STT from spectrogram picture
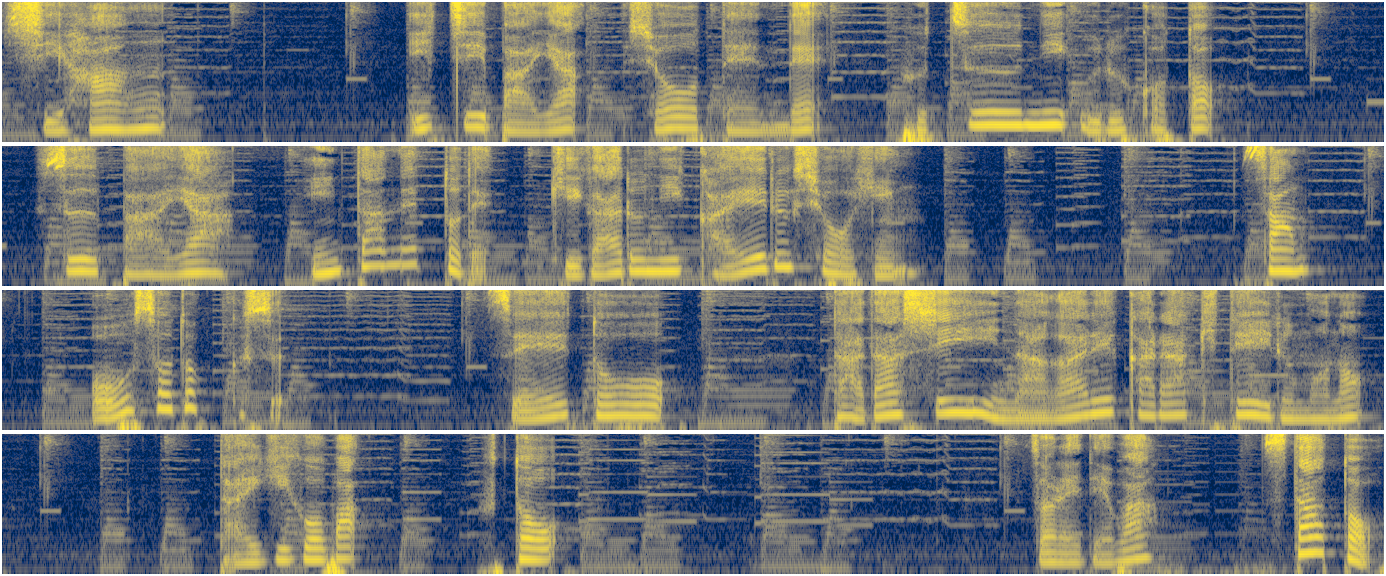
市販市場や商店で普通に売ることスーパーやインターネットで気軽に買える商品 3. オーソドックス正当正しい流れから来ているもの。対義語は不当それではスタート。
